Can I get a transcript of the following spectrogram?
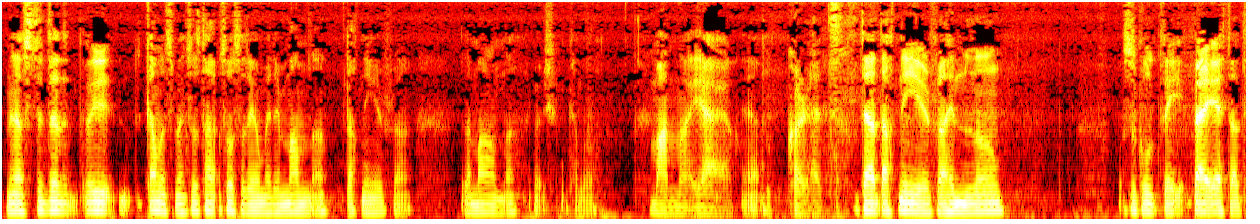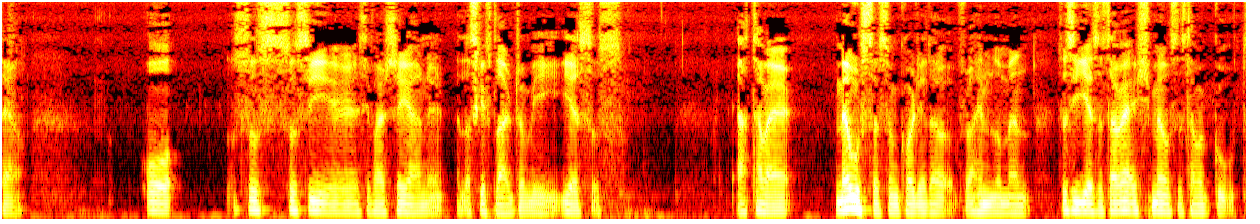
Men alltså det är gammalt som så så så det om det manna datt ner från eller manna, jag vet inte vad det kan vara. Manna, ja, ja. Ja. Korrekt. Det datt ner från himlen. Och så skulle vi bara äta till honom. Och så, så säger sig fariserande, eller skriftlärare vi Jesus, att han var Moses som kallade från himlen, men så säger Jesus, det var inte Moses, det var god.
